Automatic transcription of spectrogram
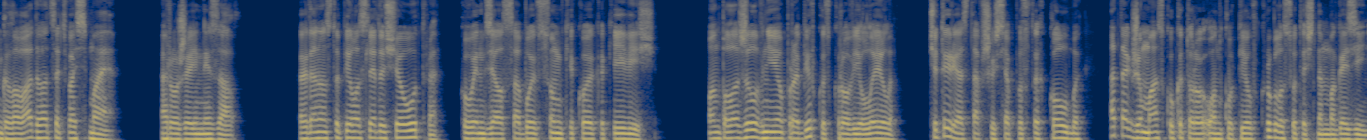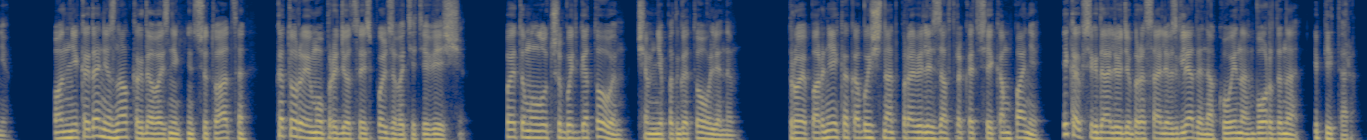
Глава 28. Оружейный зал. Когда наступило следующее утро, Куин взял с собой в сумке кое-какие вещи. Он положил в нее пробирку с кровью Лейлы, четыре оставшихся пустых колбы, а также маску, которую он купил в круглосуточном магазине. Он никогда не знал, когда возникнет ситуация, в которой ему придется использовать эти вещи. Поэтому лучше быть готовым, чем неподготовленным. Трое парней, как обычно, отправились завтракать всей компанией, и, как всегда, люди бросали взгляды на Куина, Вордена и Питера.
